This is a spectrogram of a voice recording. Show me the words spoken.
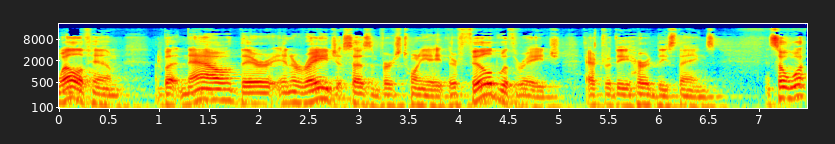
well of him, but now they're in a rage, it says in verse 28. They're filled with rage after they heard these things. And so, what,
